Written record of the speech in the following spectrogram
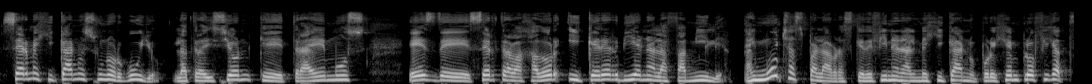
Ser mexicano es un orgullo, la tradición que traemos es de ser trabajador y querer bien a la familia. Hay muchas palabras que definen al mexicano. Por ejemplo, fíjate,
